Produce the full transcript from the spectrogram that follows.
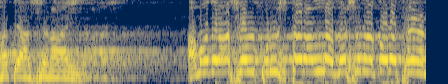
হাতে আসে নাই। আমাদের আসল পুরস্কার আল্লাহ ঘোষণা করেছেন।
